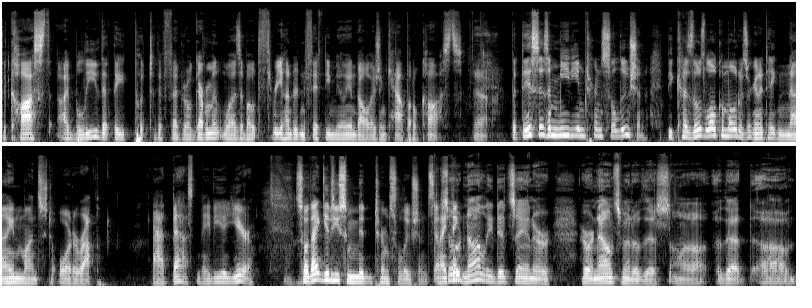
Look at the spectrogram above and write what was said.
The cost I believe that they put to the federal government was about 350 million dollars in capital costs. Yeah. But this is a medium term solution because those locomotives are going to take nine months to order up at best, maybe a year. So that gives you some midterm solutions. And I so think Notley did say in her, her announcement of this uh, that um,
